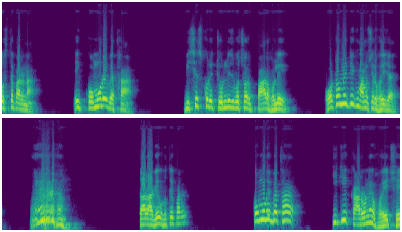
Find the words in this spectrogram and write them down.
বসতে পারে না। এই কোমরের ব্যথা বিশেষ করে চল্লিশ বছর পার হলে অটোমেটিক মানুষের হয়ে যায়। তার আগেও হতে পারে। কোমরে ব্যথা কি কি কারণে হয়েছে,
